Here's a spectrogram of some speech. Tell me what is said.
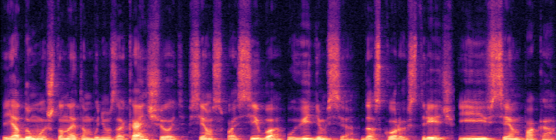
Я думаю, что на этом будем заканчивать. Всем спасибо, увидимся, до скорых встреч и всем пока.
